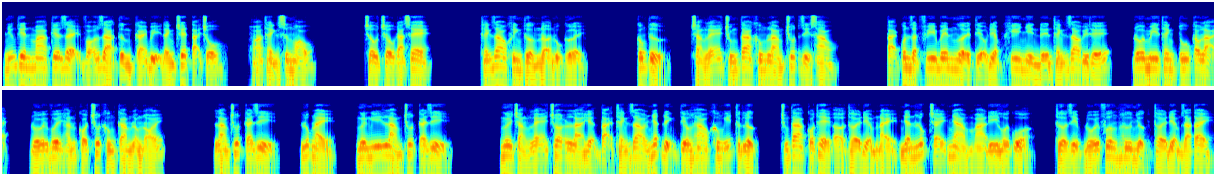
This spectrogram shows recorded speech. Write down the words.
Những thiên ma kia dạy võ giả từng cái bị đánh chết tại chỗ, hóa thành sương máu. Châu châu đá xe. Thánh giao khinh thường nợ nụ cười. Công tử chẳng lẽ chúng ta không làm chút gì sao? Tại quân giật phi bên người tiểu điệp khi nhìn đến thánh giao uy thế, đôi mi thanh tú cao lại, đối với hắn có chút không cam lòng nói. Làm chút cái gì? Lúc này, ngươi nghĩ làm chút cái gì? Ngươi chẳng lẽ cho là hiện tại thánh giao nhất định tiêu hao không ít thực lực, chúng ta có thể ở thời điểm này nhân lúc cháy nhà mà đi hôi của, thừa dịp đối phương hư nhược thời điểm ra tay.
